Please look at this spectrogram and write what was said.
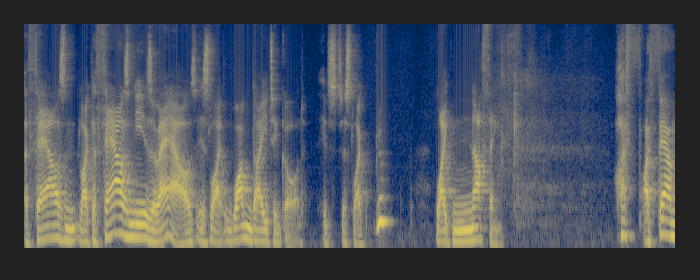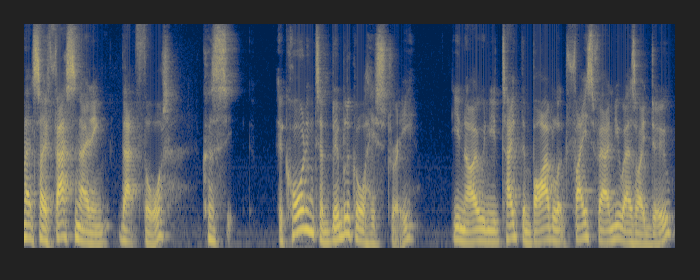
a thousand, like a thousand years of ours is like one day to God. It's just like bloop, like nothing. I, I found that so fascinating, that thought, because according to biblical history, you know, when you take the Bible at face value, as I do,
